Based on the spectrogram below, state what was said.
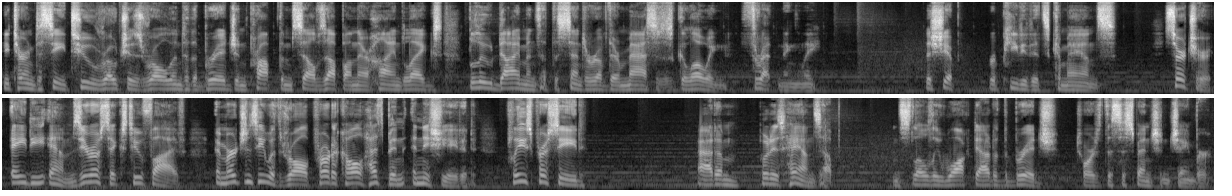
He turned to see two roaches roll into the bridge and prop themselves up on their hind legs, blue diamonds at the center of their masses glowing threateningly. The ship repeated its commands. Searcher ADM 0625. Emergency withdrawal protocol has been initiated. Please proceed. Adam put his hands up and slowly walked out of the bridge towards the suspension chamber,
